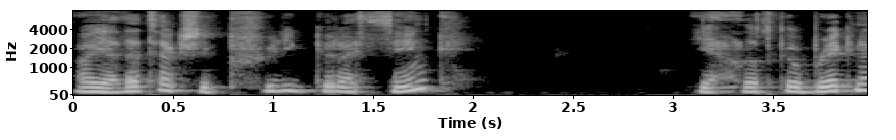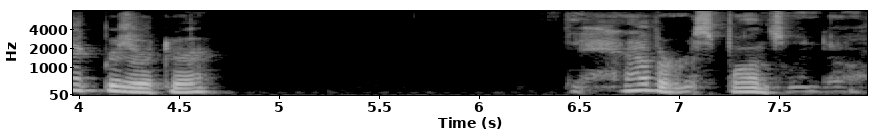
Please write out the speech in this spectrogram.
Oh, yeah, that's actually pretty good, I think. Yeah, let's go Breakneck Berserker. They have a response window.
